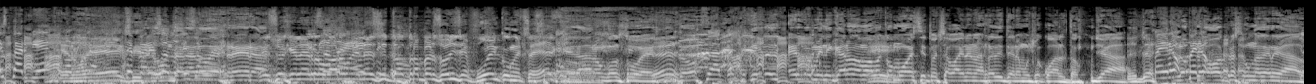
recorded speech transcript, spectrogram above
estar bien que no es éxito. pero eso no, es. Eso es que le robaron el éxito a otra persona y se fue con ese Se éxito. quedaron con su éxito. Aquí el, el dominicano nada más Sí. ve como éxito echa vaina en la red y tiene mucho cuarto. Ya. Pero, lo, pero, lo otro es un agregado.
